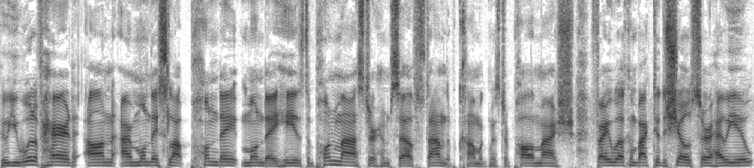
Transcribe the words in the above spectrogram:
who you would have heard on our Monday slot, Punday Monday. He is the pun master himself, stand up comic, Mr. Paul Marsh. Very welcome back to the show, sir. How are you?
